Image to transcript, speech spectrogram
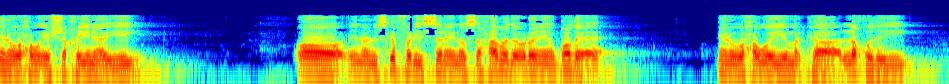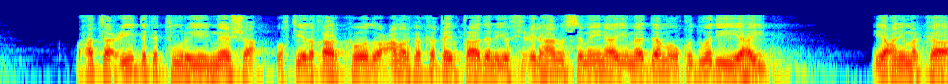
inuu waxaweye shaqaynaayey oo inaanu iska fadhiisanayno saxaabada odhanayn qode eh inuu waxaweeye markaa la qodayey oo xataa ciidda ka tuurayey meesha wakhtiyada qaarkood oo camalka ka qayb qaadanayo ficil ahaan u samaynaayey maadaama uu qudwadii yahay yacni markaa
